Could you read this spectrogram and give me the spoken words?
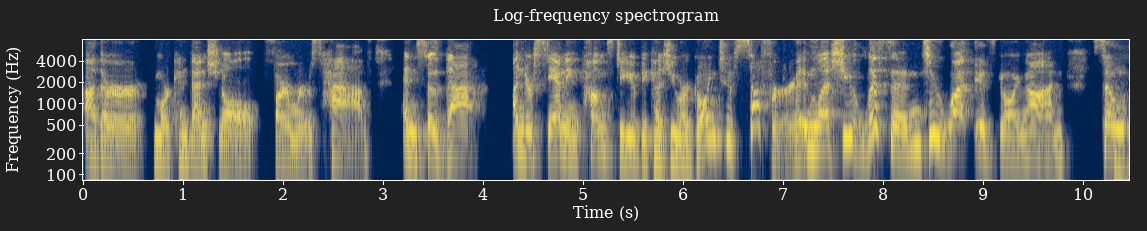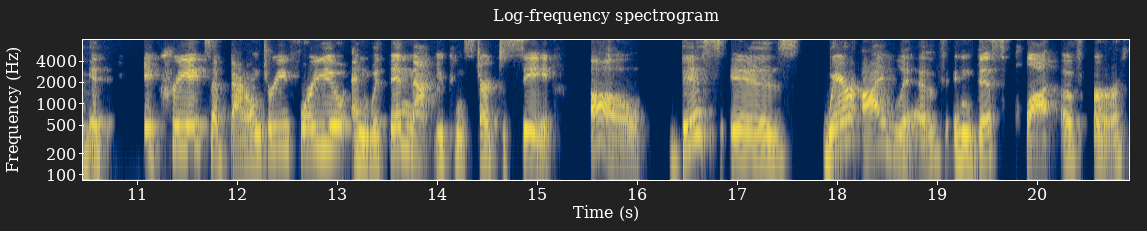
other more conventional farmers have. And so that understanding comes to you because you are going to suffer unless you listen to what is going on. So mm-hmm. it it creates a boundary for you and within that you can start to see, oh, this is where I live in this plot of earth.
